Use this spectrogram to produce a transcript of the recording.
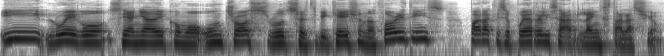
y luego se añade como un Trust Root Certification Authorities para que se pueda realizar la instalación.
